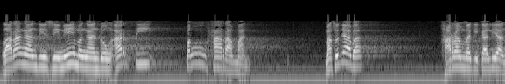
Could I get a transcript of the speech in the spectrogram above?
Larangan di sini mengandung arti pengharaman. Maksudnya apa? Haram bagi kalian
